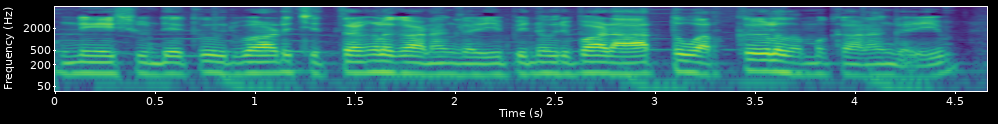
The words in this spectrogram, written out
ഉണ്ണിയേശുവിന്റെയൊക്കെ ഒരുപാട് ചിത്രങ്ങൾ കാണാൻ കഴിയും. പിന്നെ ഒരുപാട് ആർട്ട് വർക്കുകൾ നമുക്ക് കാണാൻ കഴിയും.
